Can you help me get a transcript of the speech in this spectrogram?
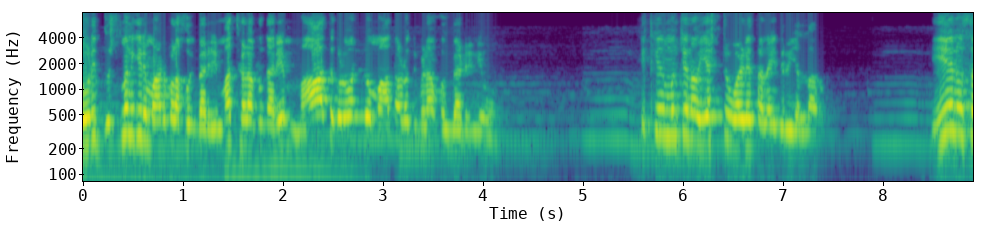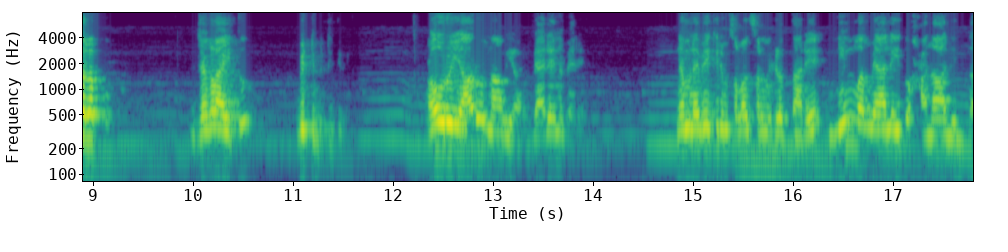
ನೋಡಿ ದುಶ್ಮನ್ಗಿರಿ ಮಾಡ್ಕೊಳಕ್ ಹೋಗ್ಬೇಡ್ರಿ. ಮತ್ ಹೇಳಕ್ ಹೋದಾರಿ ಮಾತುಗಳನ್ನು ಮಾತಾಡೋದು ಬಿಡಕ್ ಹೋಗ್ಬೇಡ್ರಿ ನೀವು. ಇದಕ್ಕಿಂತ ಮುಂಚೆ ನಾವು ಎಷ್ಟು ಒಳ್ಳೆತನ ಇದ್ರಿ ಎಲ್ಲಾರು. ಏನು ಸ್ವಲ್ಪ ಜಗಳ ಆಯ್ತು, ಬಿಟ್ಟು ಬಿಟ್ಟಿದ್ವಿ ಅವರು ಯಾರು, ನಾವು ಯಾರು? ಬ್ಯಾರೇನು ಬೇರೆ. ನಮ್ಮ ನಬಿ ಕರೀಂ ವಸಲ್ಲಂ ಹೇಳುತ್ತಾರೆ, ನಿಮ್ಮ ಮೇಲೆ ಇದು ಹಲಾಲಿಲ್ಲ.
